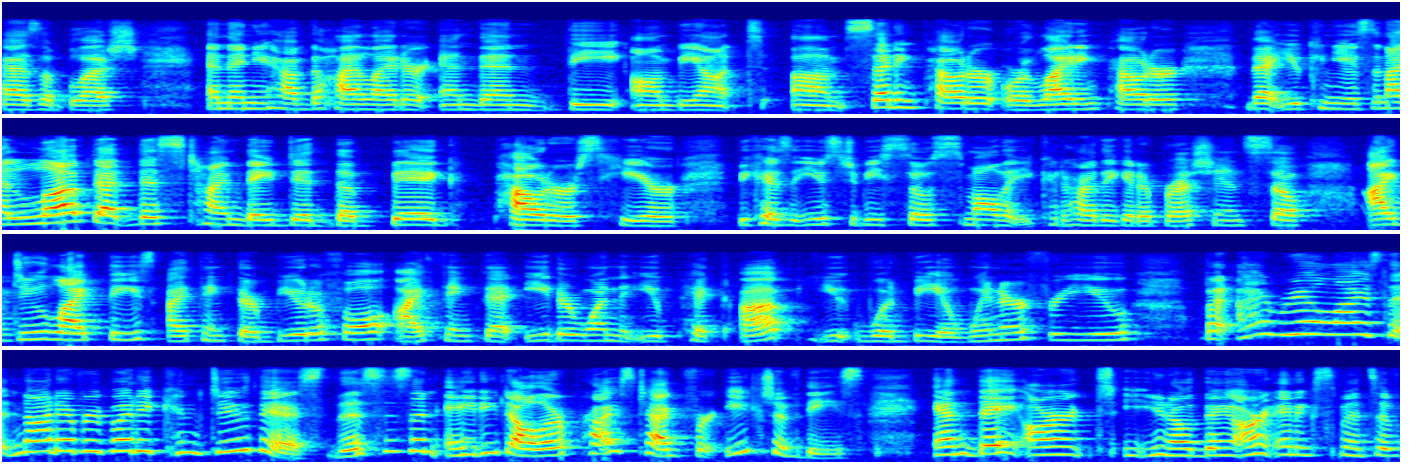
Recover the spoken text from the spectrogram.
as a blush. And then you have the highlighter and then the ambient um, setting powder or lighting powder that you can use. And I love that this time they did the big powders here because it used to be so small that you could hardly get a brush in. So i do like these. I think they're beautiful. I think that either one that you pick up you would be a winner for you. But i realize that not everybody can do this. This is an 80 dollar price tag for each of these. And they aren't you know they aren't inexpensive.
